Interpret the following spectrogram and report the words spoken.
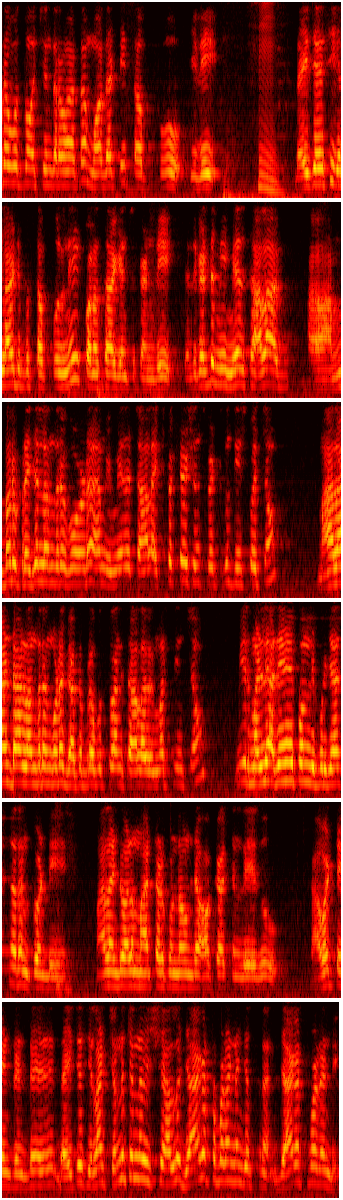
ప్రభుత్వం వచ్చిన తర్వాత మొదటి తప్పు ఇది. దయచేసి ఇలాంటి తప్పుల్ని కొనసాగించకండి. ఎందుకంటే మీ మీద చాలా అందరూ ప్రజలందరూ కూడా మీ మీద చాలా ఎక్స్పెక్టేషన్స్ పెట్టుకుని తీసుకొచ్చాం. మాలాంటి వాళ్ళందరం కూడా గత ప్రభుత్వాన్ని చాలా విమర్శించాం. మీరు మళ్ళీ అదే పనులు ఇప్పుడు చేస్తున్నారు అనుకోండి మాలాంటి వాళ్ళు మాట్లాడకుండా ఉండే అవకాశం లేదు. కాబట్టి ఏంటంటే దయచేసి ఇలాంటి చిన్న చిన్న విషయాల్లో జాగ్రత్త పడండి అని చెప్తున్నాను. జాగ్రత్త పడండి.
